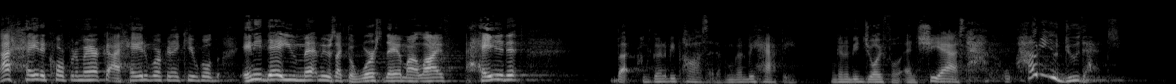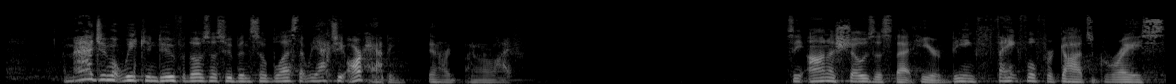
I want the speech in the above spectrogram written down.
I hated corporate America. I hated working in a cubicle. Any day you met me was like the worst day of my life. I hated it but I'm going to be positive. I'm going to be happy. I'm going to be joyful. And she asked, how, how do you do that? Imagine what we can do for those of us who've been so blessed that we actually are happy in our, in our life. See, Anna shows us that here. Being thankful for God's grace,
